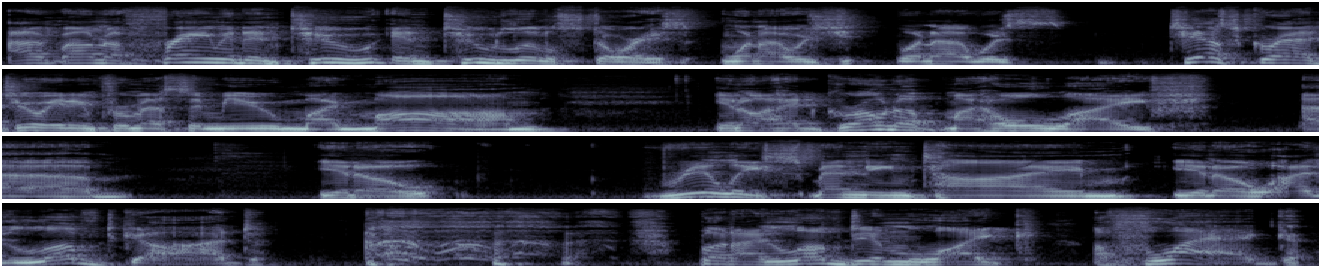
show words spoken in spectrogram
I'm going to frame it in two in two little stories. When I was when I was just graduating from SMU, my mom, you know, I had grown up my whole life. Um, you know, really spending time, you know, I loved God, but I loved him like a flag.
